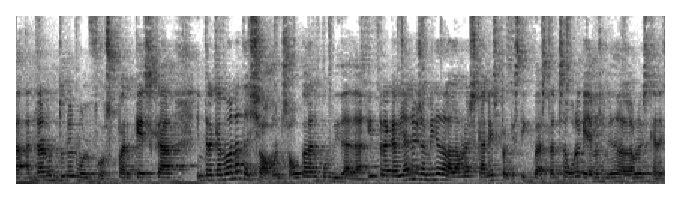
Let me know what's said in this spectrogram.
a entrar en un túnel molt fosc, perquè és que entre que no ha anat això, on segur que l'han convidada, entre que ja no és amiga de la Laura Escanes, perquè estic bastant segura que ja no és amiga de la Laura Escanes,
